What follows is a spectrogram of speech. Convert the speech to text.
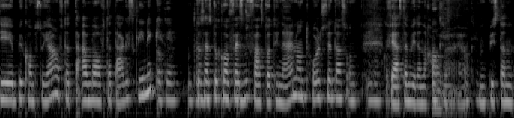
Die bekommst du ja auf der, aber auf der Tagesklinik. Okay. das heißt, du fährst, mhm. fährst dort hinein und holst dir das und ja, fährst dann wieder nach Hause. Okay. Ja. Okay. Und bis dann,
